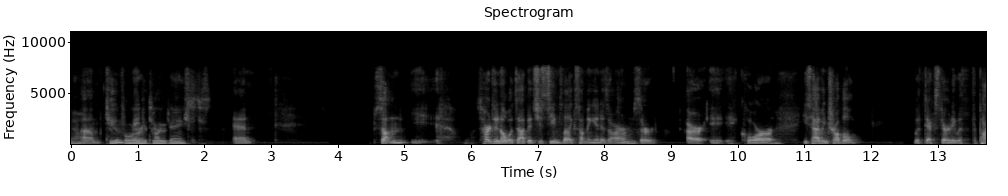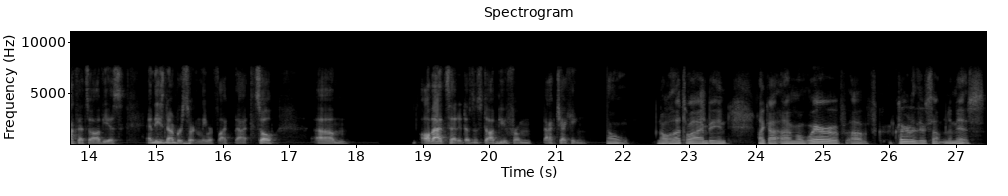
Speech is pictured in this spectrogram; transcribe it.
Yeah. Um, two, major and two against. And something it's hard to know what's up. It just seems like something in his arms or or core. Mm-hmm. He's having trouble with dexterity with the puck. That's obvious, and these numbers mm-hmm. certainly reflect that. So, um, all that said, it doesn't stop you mm-hmm. from back checking. No, no, that's why I'm being like I, am aware of, of clearly there's something to miss,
